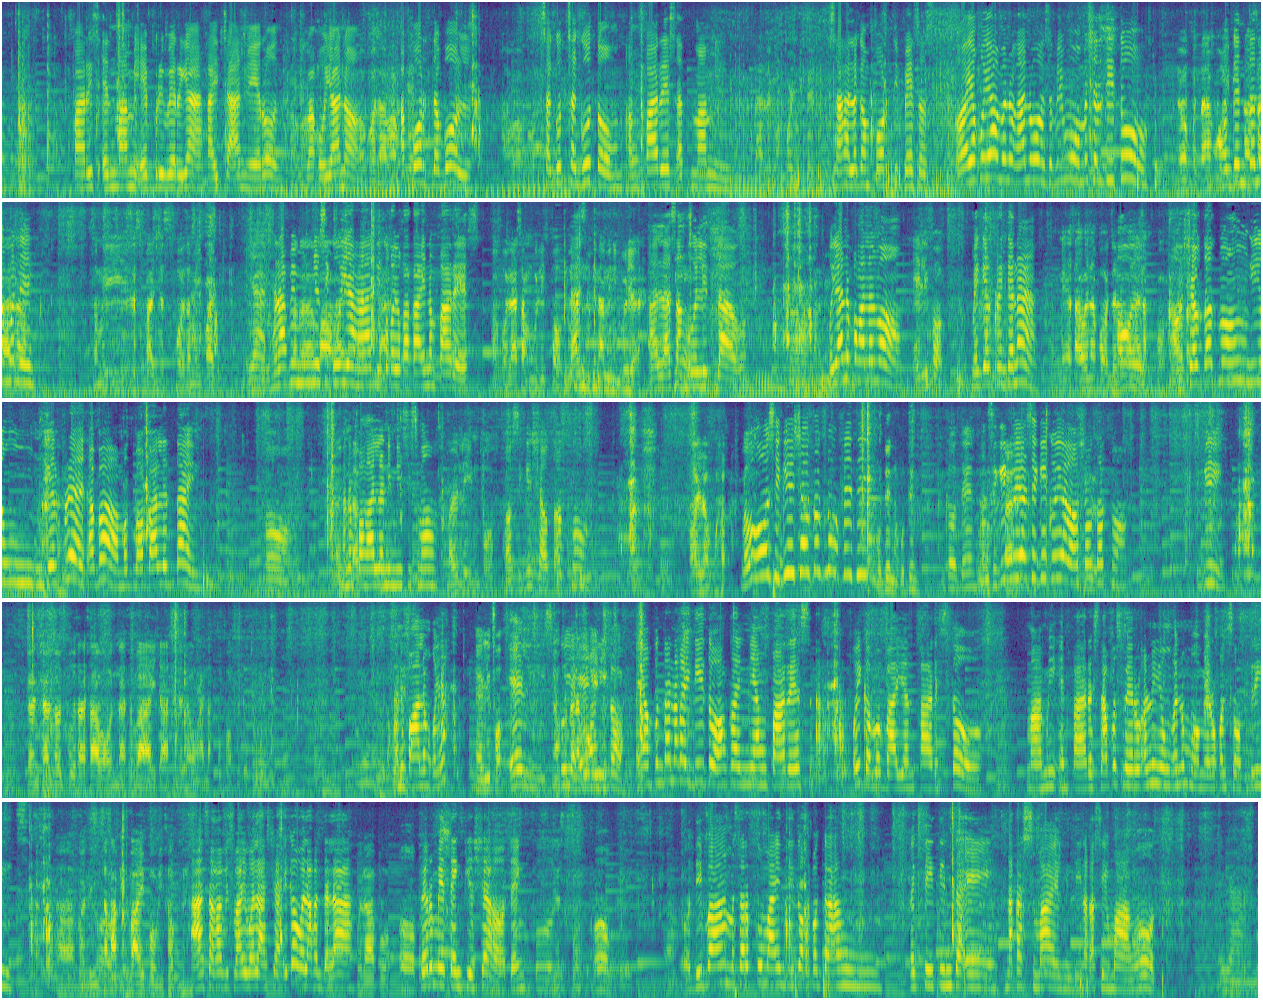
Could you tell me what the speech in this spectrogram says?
Paris and Mommy everywhere yan. Kahit saan meron. Diba kuya no? Affordable. Sagot sa gutom ang Pares at Mami. Talagang 40 pesos. Sa halagang 40 pesos. O ayan kuya, ano, ano, sabi mo, masyal dito. Yo, punta na po Maganda dito sa, naman ano, eh. Sa may Los Baños po, sa may park. Ayan, hanapin Para niyo si kuya ha. makakain. Dito kayo kakain ng Pares. Opo, lasang ulit po. Las- Sabi namin ni Kuya. Ah, lasang ulit daw. Ah. Kuya, ano pangalan mo? Eli po. May girlfriend ka na? May asawa na po, dalawang anak po. Oh, shout out mo ang iyong girlfriend. Aba, magba-Valentine. Oh. Anong pangalan ni Mrs. mo? Marlene po. Oh, sige, shout out mo. Okay lang po. Oo, sige, shout out mo. Pwede. Ako din, ako din. Ikaw din. Oh, sige, kuya, sige, kuya. Oh, shout out mo. Sige. Yan, shoutout po sa asawa ko na nasa bahay, tsaka sa dalawang anak ko po. Ano pangalan mo, kuya? Eli po. Ellie. Si Yan, Kuya punta na po kayo Ellie. dito. Ayan, punta na kayo dito. Ang kanyang pares. ah, Uy, kababayan pares to. Mami and pares. Tapos meron ano yung ano mo, meron kang soft drinks. Ah, bali, sa Oh. kapitbahay po may soft drink. Ah, sa kapitbahay wala siya. Ikaw wala kang dala. Wala po. Oh, pero may thank you siya, oh. Thankful. Yes po. Okay. O, di ba? Masarap kumain dito kapag ka ang nagtitinda eh nakasmile, hindi nakasimangot. Ayan.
